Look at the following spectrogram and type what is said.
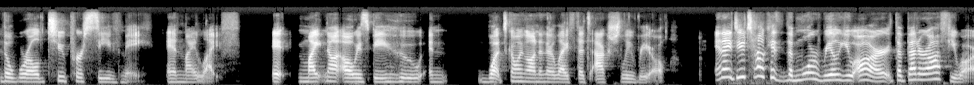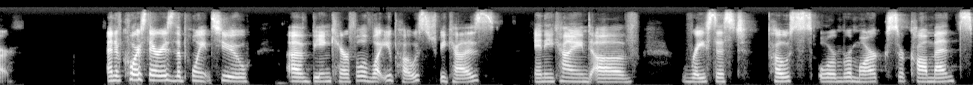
the world to perceive me and my life. It might not always be who and what's going on in their life that's actually real. And I do tell kids the more real you are, the better off you are. And of course, there is the point too of being careful of what you post because any kind of racist posts or remarks or comments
